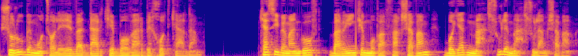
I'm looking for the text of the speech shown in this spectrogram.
شروع به مطالعه و درک باور به خود کردم. کسی به من گفت برای اینکه موفق شوم باید محصول محصولم شوم.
